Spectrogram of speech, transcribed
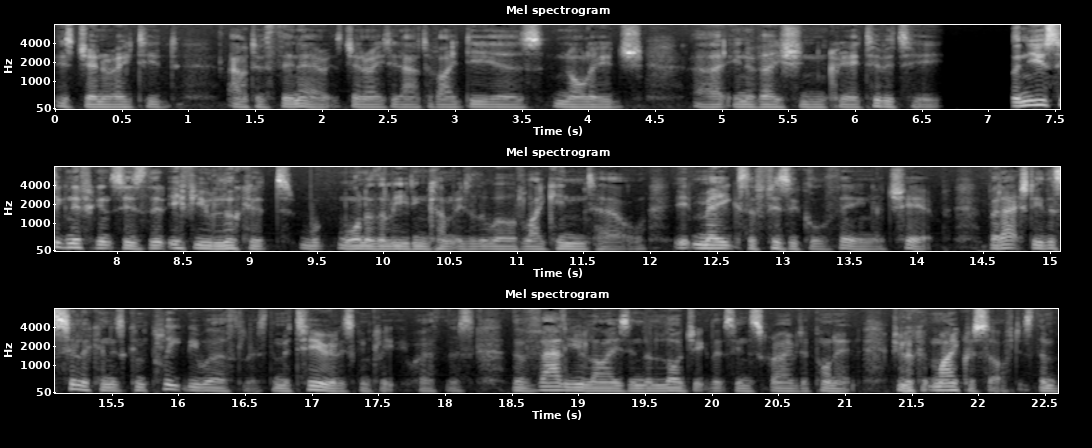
is generated out of thin air. It's generated out of ideas, knowledge, uh, innovation, creativity. The new significance is that if you look at w- one of the leading companies of the world, like Intel, it makes a physical thing, a chip, but actually the silicon is completely worthless. The material is completely worthless. The value lies in the logic that's inscribed upon it. If you look at Microsoft, it's the,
